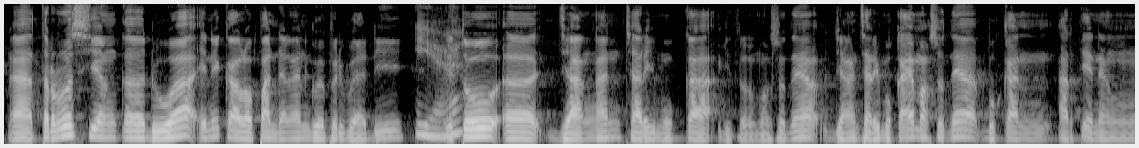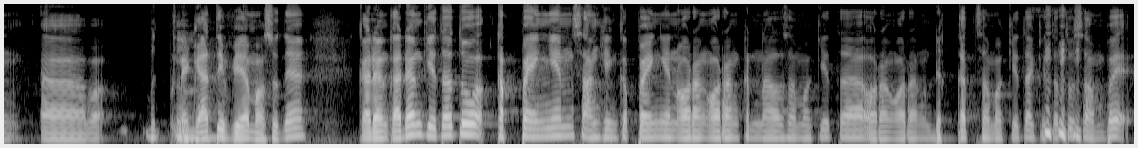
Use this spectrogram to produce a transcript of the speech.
Nah, terus yang kedua ini kalau pandangan gue pribadi Iya. itu eh, jangan cari muka gitu. Maksudnya jangan cari muka maksudnya bukan artian yang Betul. negatif ya. Maksudnya kadang-kadang kita tuh kepengen saking kepengen orang-orang kenal sama kita, orang-orang dekat sama kita, kita tuh sampai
